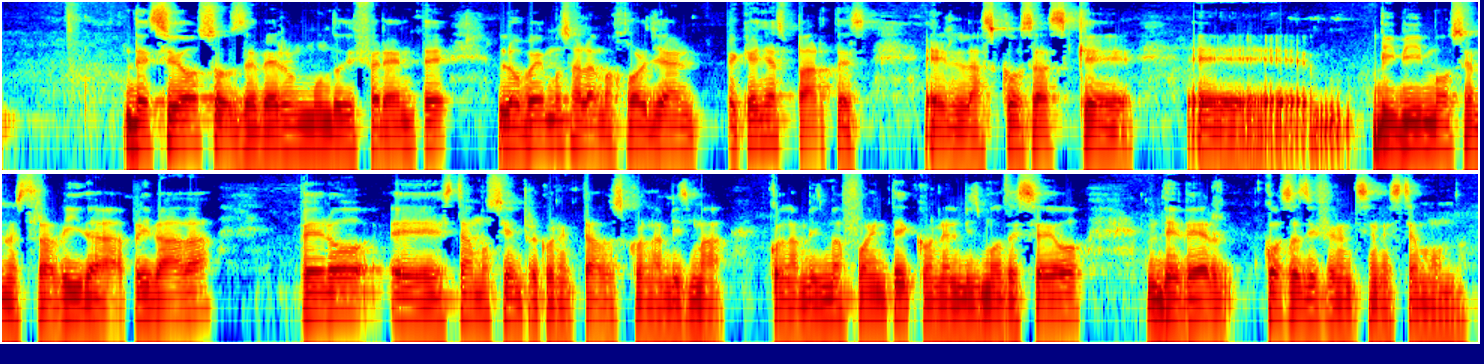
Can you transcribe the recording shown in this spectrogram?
deseosos de ver un mundo diferente, lo vemos a lo mejor ya en pequeñas partes en las cosas que eh, vivimos en nuestra vida privada, pero eh, estamos siempre conectados con la, misma, con la misma fuente con el mismo deseo de ver cosas diferentes en este mundo.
